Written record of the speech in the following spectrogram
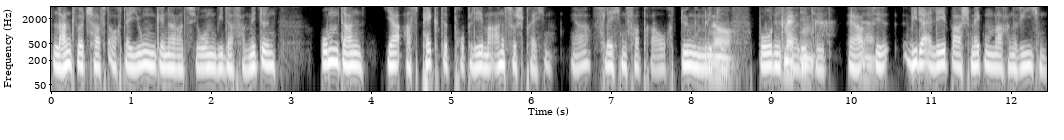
Landwirtschaft auch der jungen Generation wieder vermitteln, um dann ja Aspekte, Probleme anzusprechen. Ja, Flächenverbrauch, Düngemittel, genau. Bodenqualität. Ja, ja, sie wieder erlebbar schmecken, machen, riechen.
